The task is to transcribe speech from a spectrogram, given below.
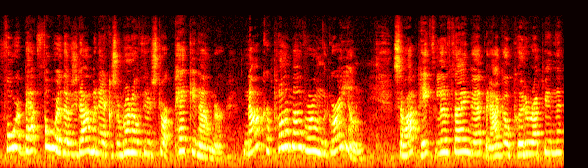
four about four of those Dominickers will run over there and start pecking on her, knock her plumb over on the ground. So I pick the little thing up and I go put her up in the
